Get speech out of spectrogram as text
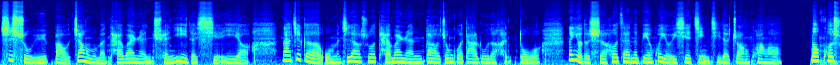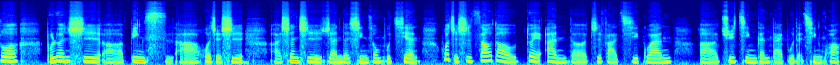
是属于保障我们台湾人权益的协议哦。那这个我们知道说，台湾人到中国大陆的很多，那有的时候在那边会有一些紧急的状况哦。包括说，不论是呃病死啊，或者是呃甚至人的行踪不见，或者是遭到对岸的执法机关。呃，拘禁跟逮捕的情况，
